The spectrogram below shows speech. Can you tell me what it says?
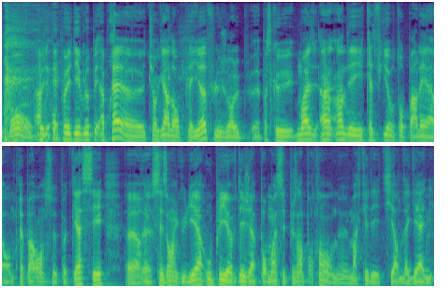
Bon, on peut, on peut les développer. Après, euh, tu regardes en playoff, le joueur, euh, parce que moi, un, un, des cas de figure dont on parlait en préparant ce podcast, c'est euh, saison régulière ou playoff. Déjà, pour moi, c'est plus important de marquer des tirs de la gagne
